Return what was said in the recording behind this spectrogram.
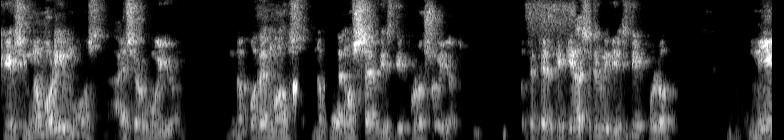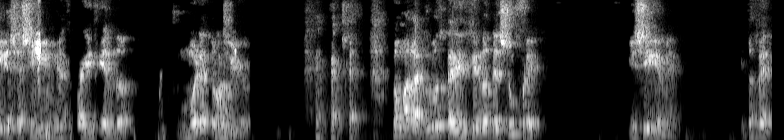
que si no morimos a ese orgullo, no podemos, no podemos ser discípulos suyos. Entonces, el que quiera ser mi discípulo, nieguese a sí mismo, está diciendo, muere tu orgullo. Toma la cruz, está diciéndote, sufre y sígueme. Entonces,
